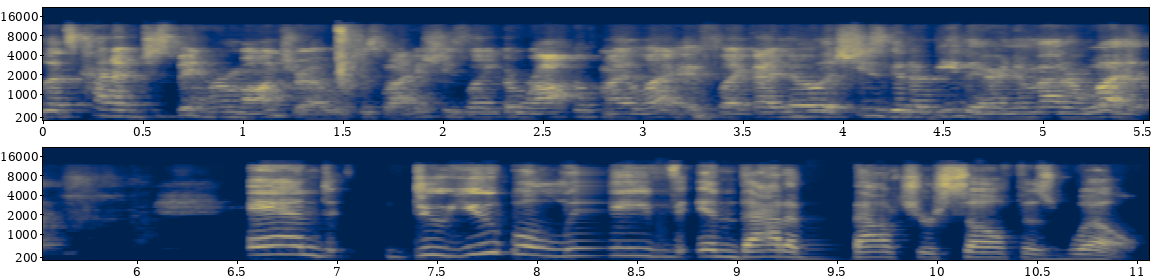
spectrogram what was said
that's kind of just been her mantra, which is why she's like the rock of my life. Like I know that she's gonna be there no matter what. And do you believe in that about yourself as well?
